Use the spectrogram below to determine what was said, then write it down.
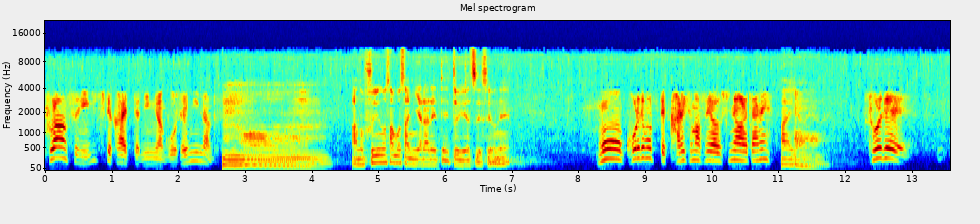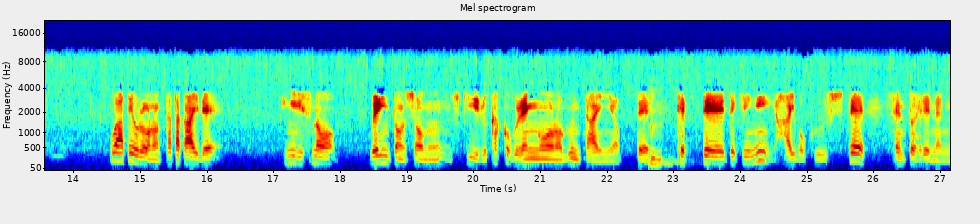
フランスに生きて帰った人間は5000人なんですよ。あの、冬の寒さにやられてというやつですよね。もう、これでもってカリスマ性は失われたね。はいはい。それで、ワーテウローの戦いで、イギリスのウェリントン将軍率いる各国連合の軍隊によって徹底的に敗北してセントヘレナに流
